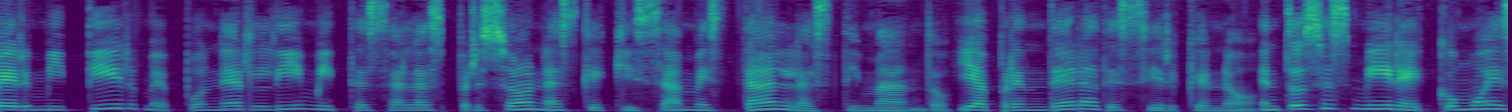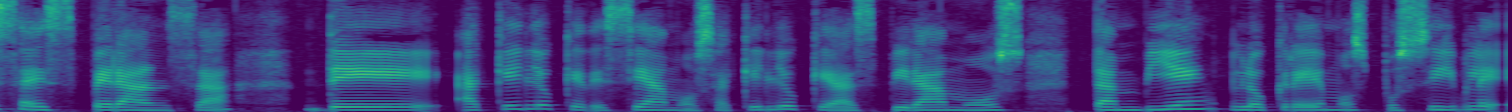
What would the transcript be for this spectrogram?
permitirme poner límites a las personas que quizá me están lastimando y aprender a decir que no. Entonces mire cómo esa esperanza de aquello que deseamos, aquello que aspiramos, también lo creemos posible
